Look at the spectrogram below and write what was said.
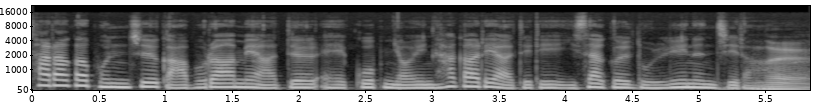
사라가 본즉 아브라함의 아들 애굽 여인 하갈의 아들이 이삭을 놀리는지라. 네.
